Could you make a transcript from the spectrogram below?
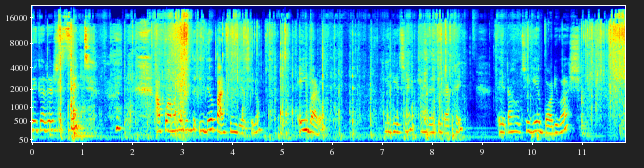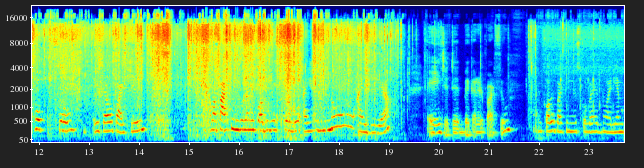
বেকারের সেট আপু, আমাকে কিন্তু ঈদেও পারফিউম দিয়েছিল। এইবারও কি দিয়েছে? আমাদের একটু দেখাই। এটা হচ্ছে গিয়ে বডি ওয়াশ হোপ সো এটাও পারফিউম আমার পারফিউমগুলো আমি কবে ইউজ করব? আই হ্যাভ নো আইডিয়া এই যে টেড বেকারের পারফিউম আমি কবে পারফিউম ইউজ করব হ্যাভ নো আইডিয়া আমি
